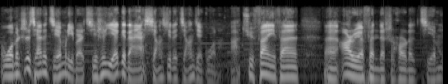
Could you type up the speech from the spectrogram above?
我们之前的节目里边其实也给大家详细的讲解过了啊，去翻一翻，呃，二月份的时候的节目。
